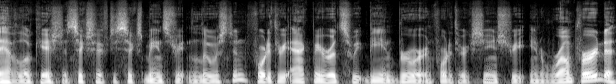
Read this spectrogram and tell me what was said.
They have a location at 656 Main Street in Lewiston, 43 Acme Road, Suite B in Brewer, and 43 Exchange Street in Rumford.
